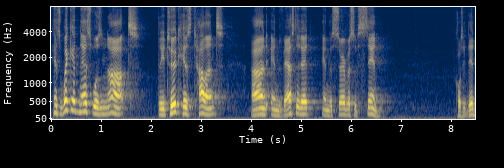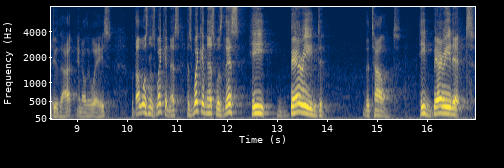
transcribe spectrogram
His wickedness was not that he took his talent and invested it in the service of sin course, he did do that in other ways, but that wasn't his wickedness. His wickedness was this he buried the talent, he buried it.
